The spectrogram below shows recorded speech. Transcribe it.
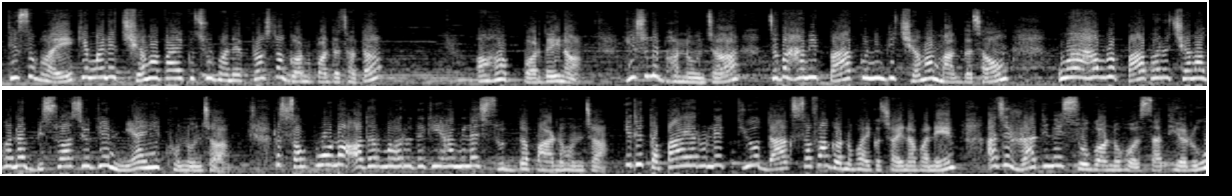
त्यसो भए के मैले क्षमा पाएको छु भने प्रश्न गर्नु पर्दछ त? अह पर्दैन। यसोले भन्नुहुन्छ जब हामी पापको निम्ति क्षमा माग्दछौ उहाँ हाम्रो पापहरू क्षमा गर्न विश्वासयोग्य न्यायिक हुनुहुन्छ र सम्पूर्ण अधर्महरूदेखि हामीलाई शुद्ध पार्नुहुन्छ। यदि तपाईँहरूले त्यो दाग सफा गर्नु भएको छैन भने आज राति नै सो गर्नुहोस् साथीहरू।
